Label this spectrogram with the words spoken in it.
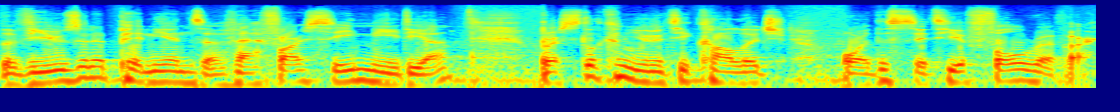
the views and opinions of FRC Media, Bristol Community College or the City of Fall River.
